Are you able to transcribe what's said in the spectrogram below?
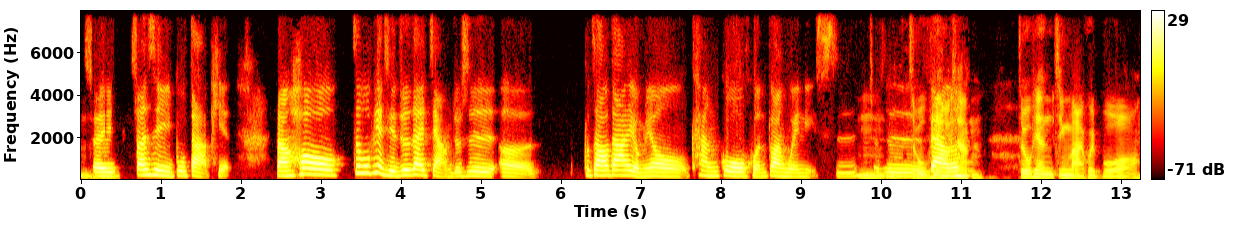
嗯所以算是一部大片。然后这部片其实就是在讲，就是呃，不知道大家有没有看过《魂断威尼斯》，就嗯是这部片好像这部片金马会播哦。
